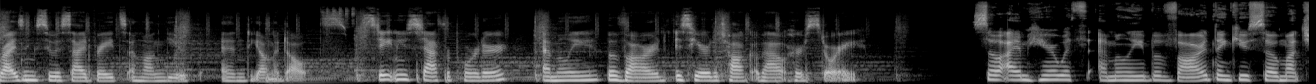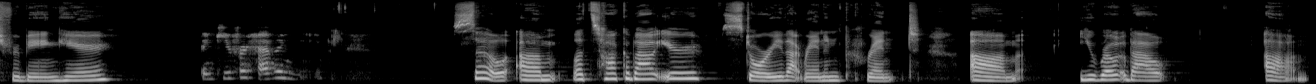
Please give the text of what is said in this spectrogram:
rising suicide rates among youth and young adults. State News staff reporter Emily Bevard is here to talk about her story. So I am here with Emily Bevard. Thank you so much for being here. Thank you for having me. So, um, let's talk about your story that ran in print. Um, you wrote about um,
